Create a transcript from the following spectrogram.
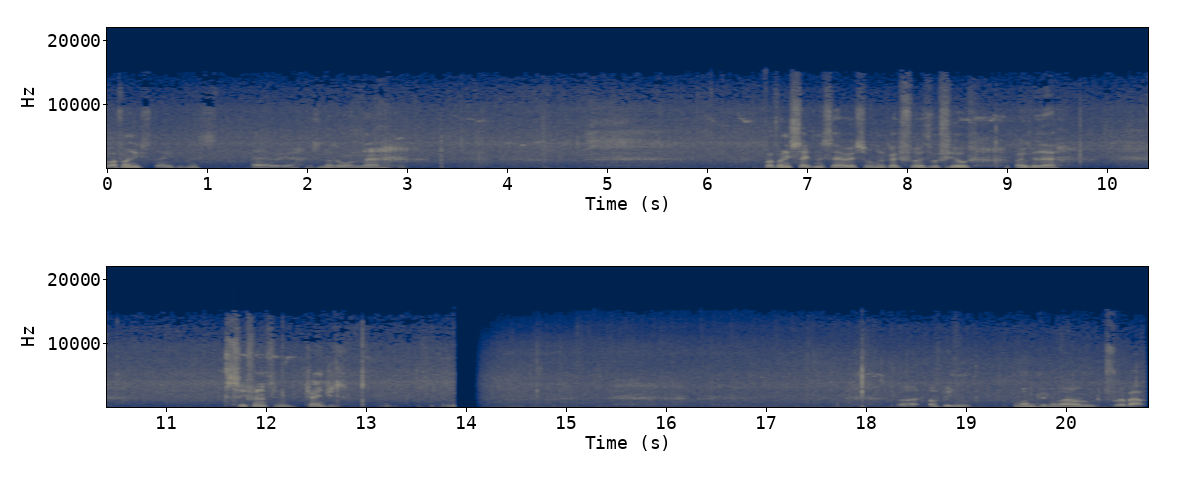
But I've only stayed in this area. There's another one there. But I've only stayed in this area so I'm going to go further afield over there to see if anything changes. I've been wandering around for about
